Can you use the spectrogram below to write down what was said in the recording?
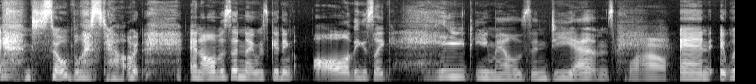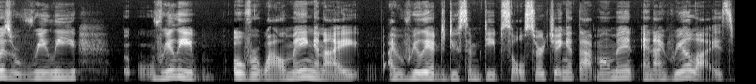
and so blissed out. And all of a sudden I was getting all these like hate emails and DMs. Wow. And it was really really overwhelming and I I really had to do some deep soul searching at that moment and I realized,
